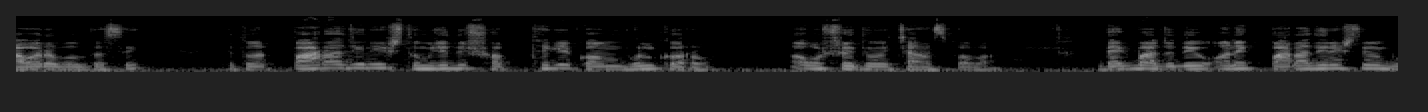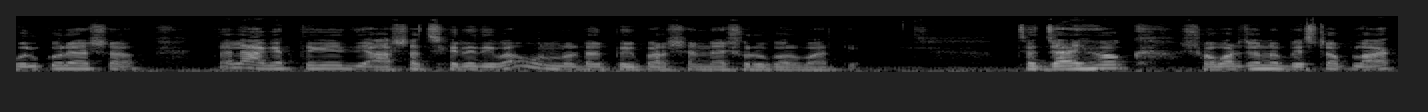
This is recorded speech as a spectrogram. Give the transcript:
আবারও বলতেছি, যে তোমার পারা জিনিস তুমি যদি সব থেকে কম ভুল করো, অবশ্যই তুমি চান্স পাবা। দেখবা, যদি অনেক পারা জিনিস তুমি ভুল করে আসা, তাহলে আগের থেকে যে আশা ছেড়ে দিবা, অন্যটার প্রিপারেশন নেওয়া শুরু করব আর কি তো যাই হোক, সবার জন্য বেস্ট অফ লাক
